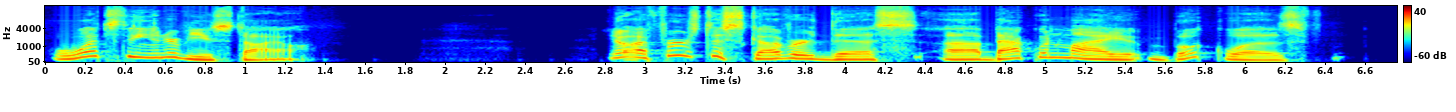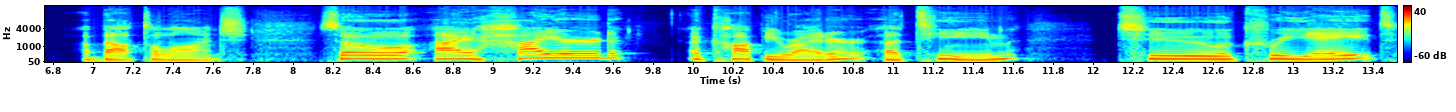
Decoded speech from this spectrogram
What's the interview style? You know, I first discovered this uh, back when my book was about to launch. So I hired a copywriter, a team, to create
